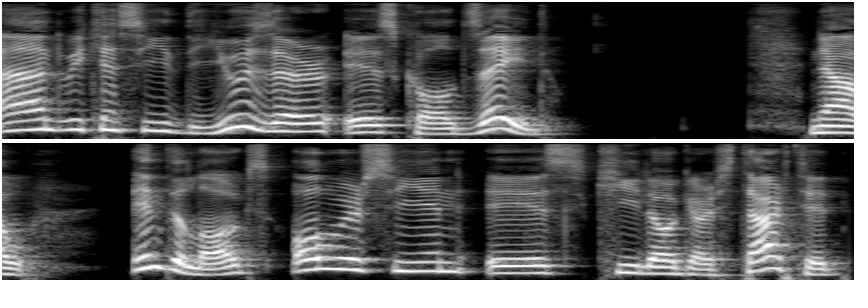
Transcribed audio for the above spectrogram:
and we can see the user is called Zaid. Now, in the logs, all we're seeing is keylogger started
